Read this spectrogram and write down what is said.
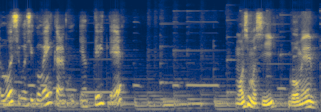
あもしもしごめんからもやってみて。もしもし？ごめん。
